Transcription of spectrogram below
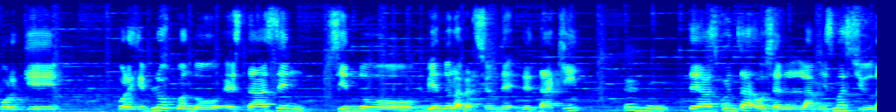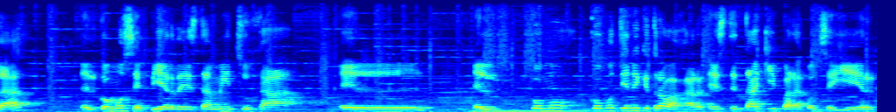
porque, por ejemplo, cuando estás en, siendo, viendo la versión de, de Taki, Te das cuenta, o sea, la misma ciudad, el cómo se pierde esta Mitsuha, el, el cómo, cómo tiene que trabajar este Taki para conseguir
